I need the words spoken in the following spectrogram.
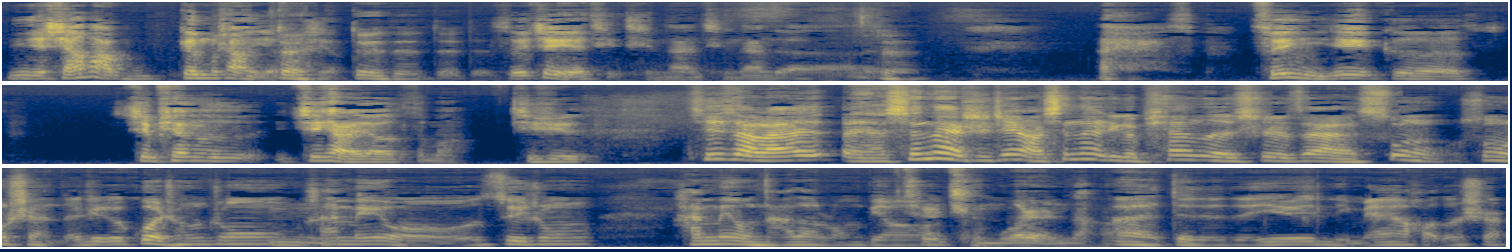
你的想法不跟不上也不行，对对对对所以这也挺挺难挺难的。嗯对，哎呀，所以你这个这片子接下来要怎么继续？接下来，哎呀，现在是这样，现在这个片子是在送送审的这个过程中，嗯还没有最终还没有拿到龙标。其实挺磨人的哈。哎，对对对，因为里面有好多事儿，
